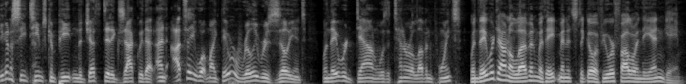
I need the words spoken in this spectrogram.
you're going to see teams compete, and the Jets did exactly that. And I'll tell you what, Mike, they were really resilient when they were down. Was it ten or eleven points? When they were down 11 with eight minutes to go, if you were following the end game,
